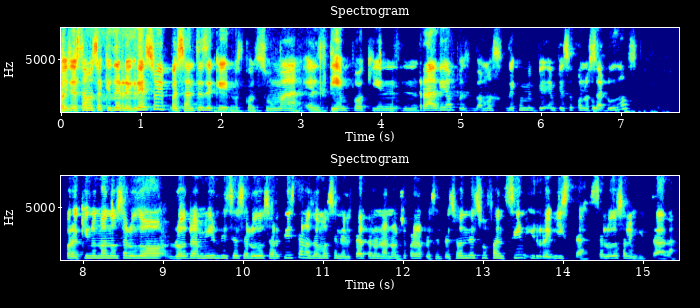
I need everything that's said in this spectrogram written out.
Pues ya estamos aquí de regreso y pues antes de que nos consuma el tiempo aquí en radio, pues vamos, déjame, empiezo con los saludos. Por aquí nos manda un saludo Rod Ramil, dice saludos artista, nos vemos en el Tártaro en la noche para la presentación de su fanzine y revista. Saludos a la invitada.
